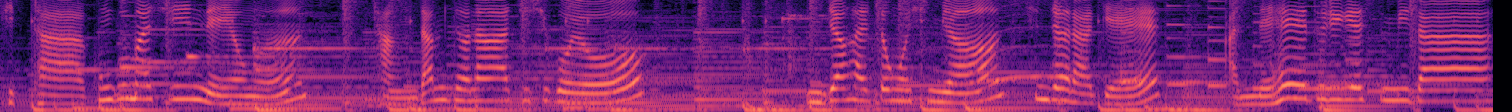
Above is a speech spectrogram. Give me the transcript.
기타 궁금하신 내용은 상담 전화 주시고요. 인정 활동 오시면 친절하게 안내해 드리겠습니다.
